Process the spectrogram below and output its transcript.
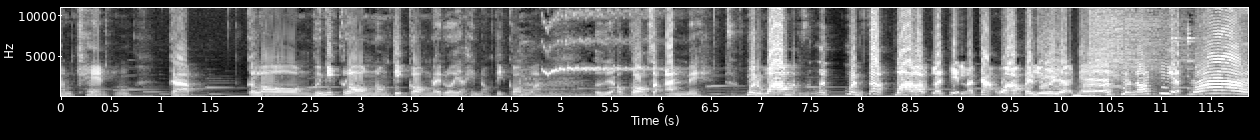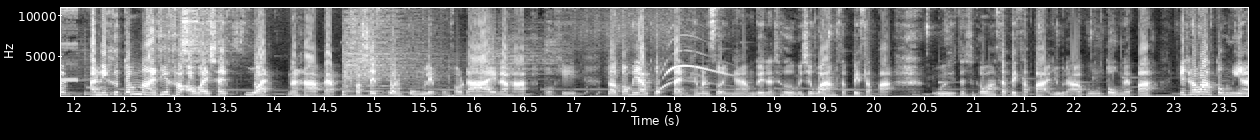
น้ำแข็งกับกลองเฮ้ยมีกลองน้องตีกลองได้ด้วยอยากเห็นน้องตีกลองว่ะเออเอากลองสักอันไหม เหมือนวางเหมือนเหมือนจับวางแบบระเกะระกะวางไปเลยอะแกน่าเกลียดมากอันนี้คือต้นไม้ที่เขาเอาไว้ใช้ขวดนะคะ แบบเขาใช้ขวดกรงเล็บของเขาได้นะคะ โอเค เราต้องพยายามตกแต่งให้มันสวยงามด้วยนะเธอไม่ใช่วางสเปซสปะอุ้ยแต่ฉันก็วางสเปซสปะอยู่นะเอาพูดตรงๆเลยปะเนี่ยถ้าวางตรงเนี้ย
